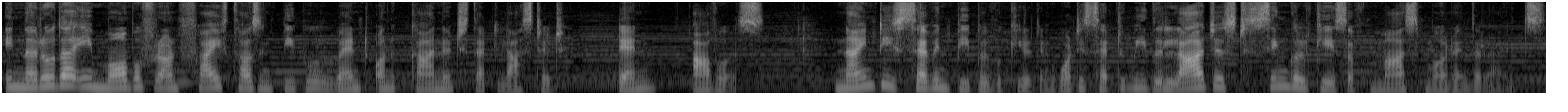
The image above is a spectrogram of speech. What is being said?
In Naroda, a mob of around 5,000 people went on a carnage that lasted 10 hours. 97 people were killed in what is said to be the largest single case of mass murder in the riots.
